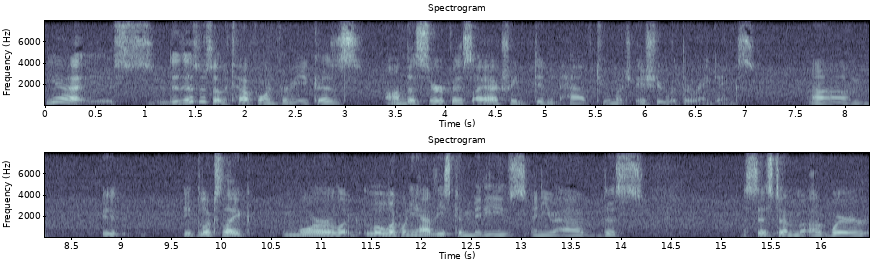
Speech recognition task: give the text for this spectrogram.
Yeah, this was a tough one for me because on the surface, I actually didn't have too much issue with the rankings. Um, it it looks like more like look when you have these committees and you have this system where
